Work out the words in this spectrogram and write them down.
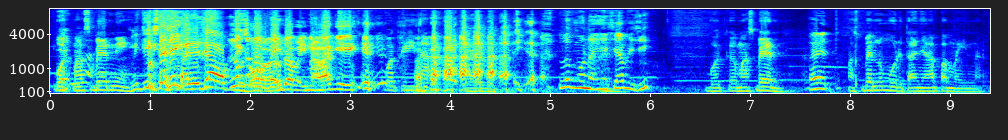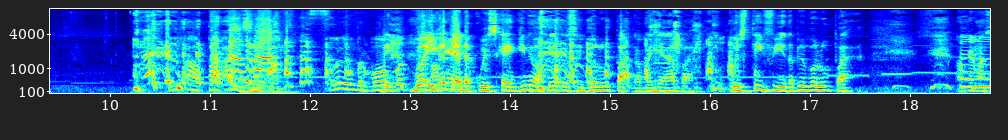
Buat Mas Ben nih. Ini jadi tanya jawab Lu nih. kenapa? Oh udah Ina lagi. Buat Ina. lu mau nanya siapa sih Buat ke Mas Ben. eh Mas Ben lu mau ditanya apa sama Ina? Apaan sih? Lu yang berbobot. Gue inget ya ada kuis kayak gini waktu itu sih, gue lupa namanya apa. Kuis TV, tapi gue lupa. Oke Mas.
